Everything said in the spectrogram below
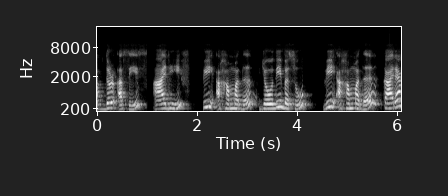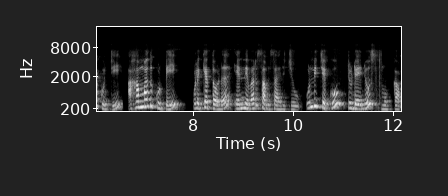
Abdul Azeez Arif P Ahammed Jyothi Basu V Ahammed Karakkutti Ahammed Kutty Pulikkathod എന്നിവർ സംസാരിച്ചു. Unnichekku today news Mukkam.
